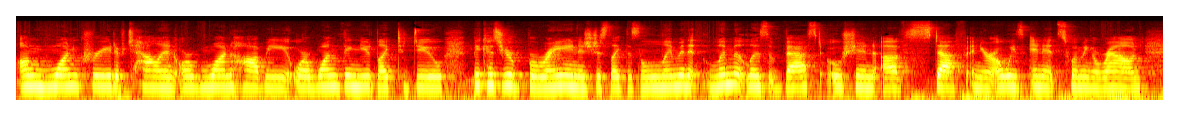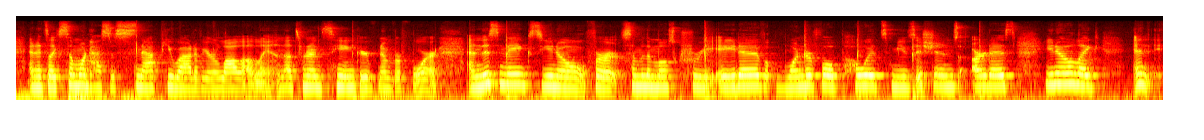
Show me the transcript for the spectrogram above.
on one creative talent or one hobby or one thing you'd like to do because your brain is just like this limited, limitless, vast ocean of stuff and you're always in it swimming around and it's like someone has to snap you out of your la la land. That's what I'm seeing group number four. And this makes, you know, for some of the most creative, wonderful poets, musicians, musicians, artists, you know, like, and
